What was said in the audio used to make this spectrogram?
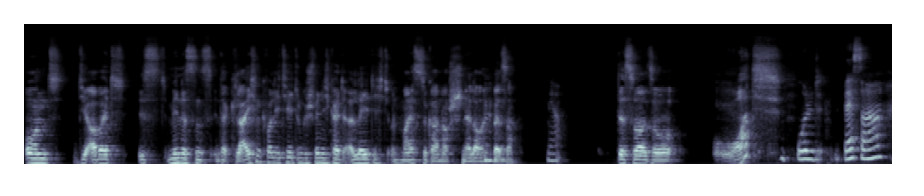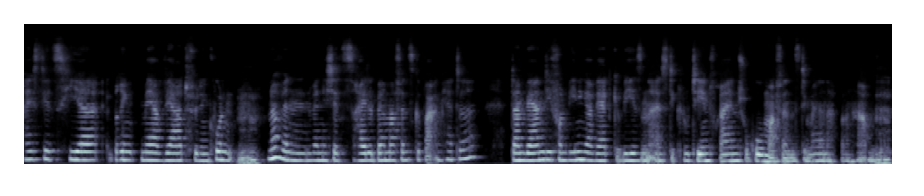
Und die Arbeit ist mindestens in der gleichen Qualität und Geschwindigkeit erledigt und meist sogar noch schneller und Mhm. besser. Ja. Das war so, what? Und besser heißt jetzt hier, bringt mehr Wert für den Kunden. Ne, wenn, wenn ich jetzt Heidelbeer Muffins gebacken hätte, dann wären die von weniger Wert gewesen als die glutenfreien Schokomuffins, die meine Nachbarin haben will. Mhm.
